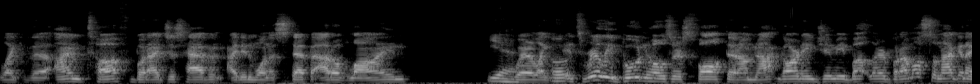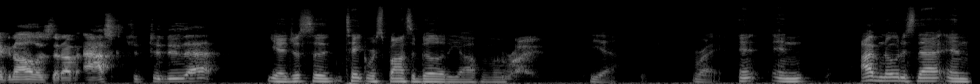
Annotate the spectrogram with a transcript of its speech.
like the I'm tough, but I just haven't. I didn't want to step out of line. Yeah. Where like Or- it's really Budenholzer's fault that I'm not guarding Jimmy Butler, but I'm also not going to acknowledge that I've asked to, to do that. Yeah, just to take responsibility off of him. Right. Yeah, right. And and I've noticed that, and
